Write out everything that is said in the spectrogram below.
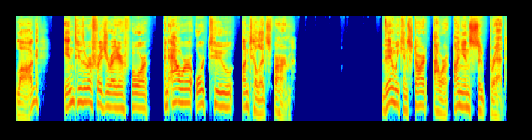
log into the refrigerator for an hour or two until it's firm. Then we can start our onion soup bread.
